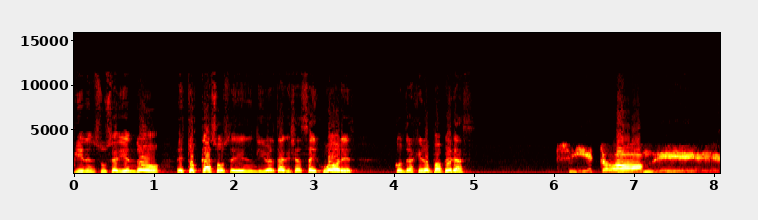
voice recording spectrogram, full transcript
vienen sucediendo estos casos en Libertad, que ya seis jugadores contrajeron paperas? Sí, esto, eh,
